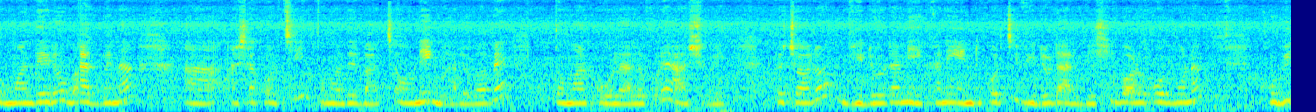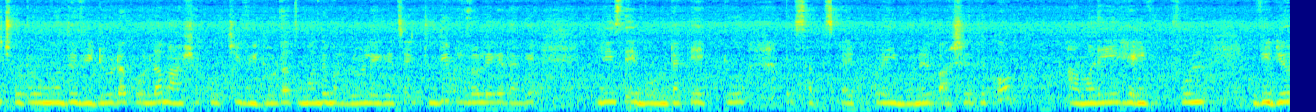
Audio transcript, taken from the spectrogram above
তোমাদেরও লাগবে না। আশা করছি তোমাদের বাচ্চা অনেক ভালোভাবে তোমার কোল আলো করে আসবে। তো চলো, ভিডিওটা আমি এখানে এন্ড করছি। ভিডিওটা আর বেশি বড় করব না। খুবই ছোটোর মধ্যে ভিডিওটা করলাম। আশা করছি ভিডিওটা তোমাদের ভালো লেগেছে। যদি ভালো লেগে থাকে প্লিজ এই বোনটাকে একটু সাবস্ক্রাইব করে এই বোনের পাশে থেকো। আমার এই হেল্পফুল ভিডিও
